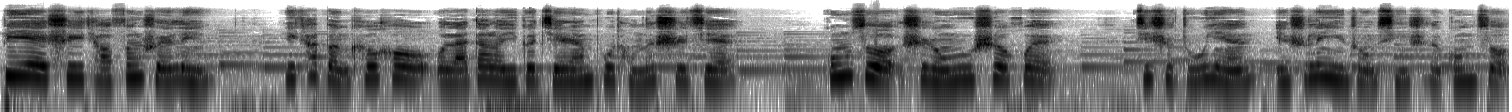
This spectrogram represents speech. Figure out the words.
毕业是一条分水岭，离开本科后，我来到了一个截然不同的世界。工作是融入社会，即使读研，也是另一种形式的工作。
